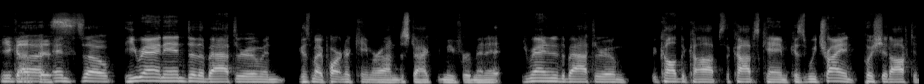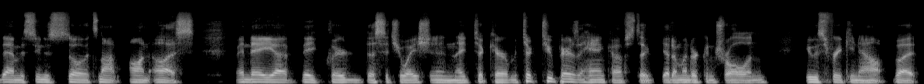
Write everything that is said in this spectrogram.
You got uh, this. And so he ran into the bathroom and because my partner came around, distracted me for a minute. He ran into the bathroom. We called the cops. The cops came because we try and push it off to them as soon as so it's not on us. And they uh, they cleared the situation and they took care of him. It took two pairs of handcuffs to get him under control and he was freaking out. But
